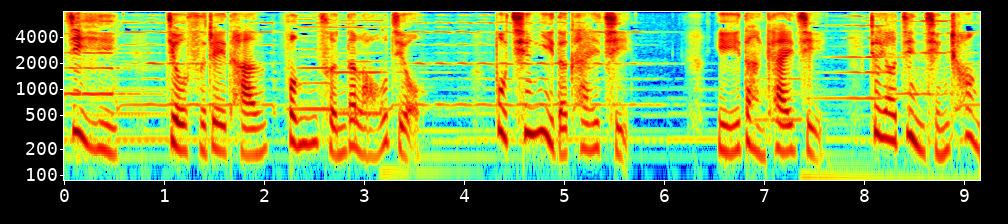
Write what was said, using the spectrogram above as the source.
记忆就似这坛封存的老酒，不轻易的开启，一旦开启，就要尽情畅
